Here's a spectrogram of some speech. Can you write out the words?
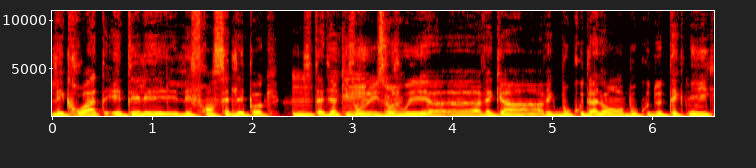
les Croates étaient les, les Français de l'époque. Mm. C'est-à-dire qu'ils ont, Mm, ils ont joué euh, avec, un, avec beaucoup d'allant, beaucoup de technique,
